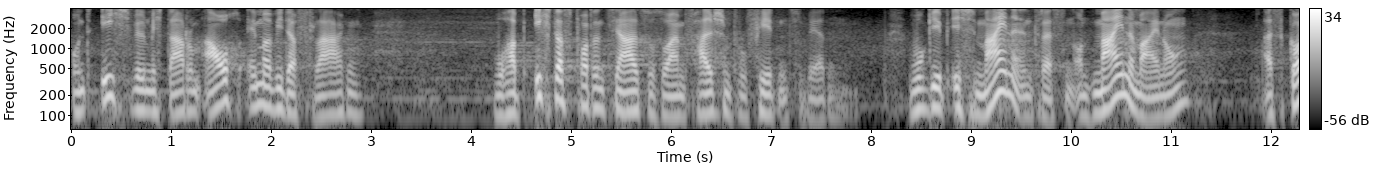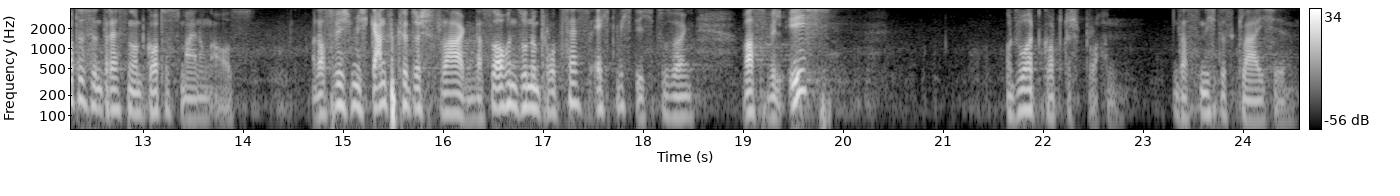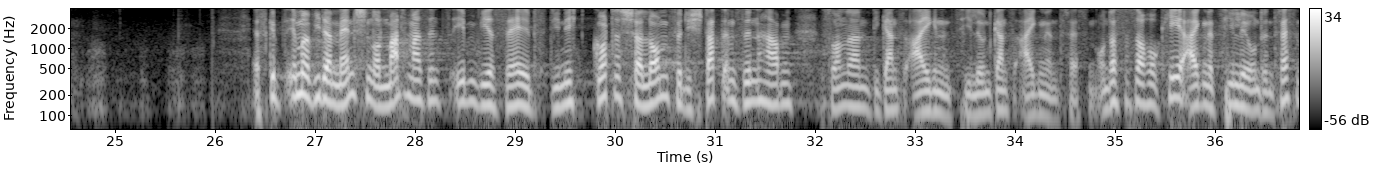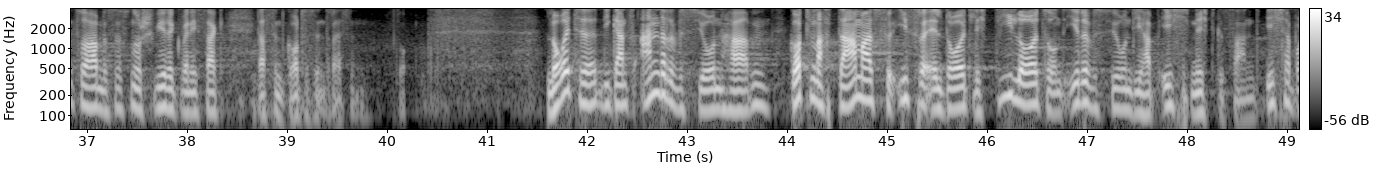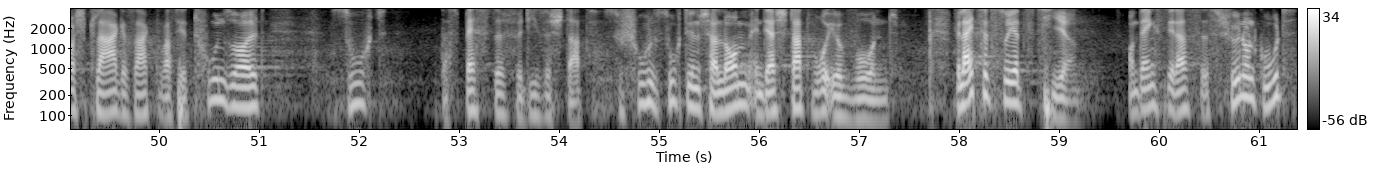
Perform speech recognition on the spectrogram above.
Und ich will mich darum auch immer wieder fragen, wo habe ich das Potenzial, zu so einem falschen Propheten zu werden? Wo gebe ich meine Interessen und meine Meinung als Gottes Interessen und Gottes Meinung aus? Und das will ich mich ganz kritisch fragen. Das ist auch in so einem Prozess echt wichtig zu sagen, was will ich und wo hat Gott gesprochen? Und das ist nicht das Gleiche. Es gibt immer wieder Menschen und manchmal sind es eben wir selbst, die nicht Gottes Shalom für die Stadt im Sinn haben, sondern die ganz eigenen Ziele und ganz eigenen Interessen. Und das ist auch okay, eigene Ziele und Interessen zu haben. Es ist nur schwierig, wenn ich sage, das sind Gottes Interessen. Leute, die ganz andere Visionen haben. Gott macht damals für Israel deutlich, die Leute und ihre Vision, die habe ich nicht gesandt. Ich habe euch klar gesagt, was ihr tun sollt. Sucht das Beste für diese Stadt. Sucht den Shalom in der Stadt, wo ihr wohnt. Vielleicht sitzt du jetzt hier und denkst dir, das ist schön und gut,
